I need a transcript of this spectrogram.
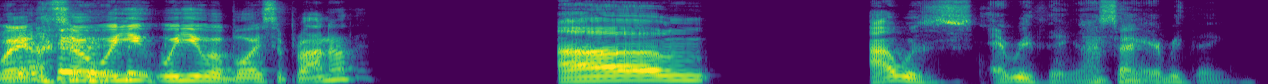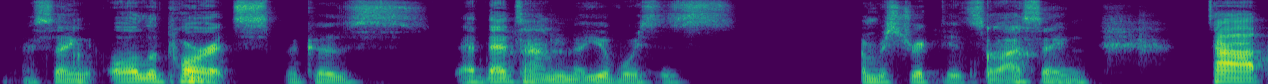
Wait, so were you were you a boy soprano then? Um, I was everything. I sang everything. I sang all the parts because at that time, you know, your voice is unrestricted. So I sang top,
